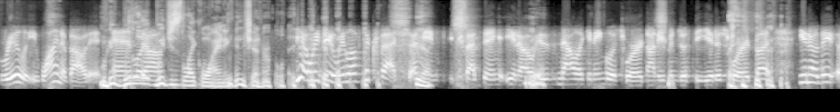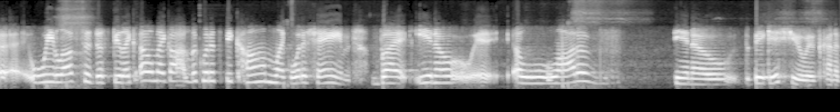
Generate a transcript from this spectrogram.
really whine about it. We, and, we like um, we just like whining in general. yeah, we do. We love to kvetch. I Yeah. mean, kvetching, you know, is now like an English word, not even just a Yiddish word. But you know, they uh, we love to just be like, oh my God, look what it's become. Like, what a shame. But you know, it, a lot of you know, the big issue is kind of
